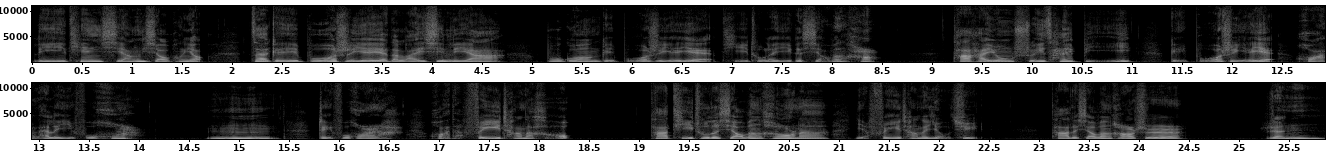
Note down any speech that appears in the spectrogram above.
李天祥小朋友，在给博士爷爷的来信里啊，不光给博士爷爷提出了一个小问号，他还用水彩笔给博士爷爷画来了一幅画。嗯，这幅画啊，画的非常的好。他提出的小问号呢，也非常的有趣。他的小问号是：人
